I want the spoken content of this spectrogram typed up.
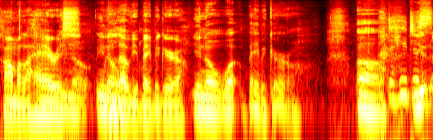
Kamala Harris. You know- you we know- love you, baby girl. You know what, baby girl? Did he You know,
